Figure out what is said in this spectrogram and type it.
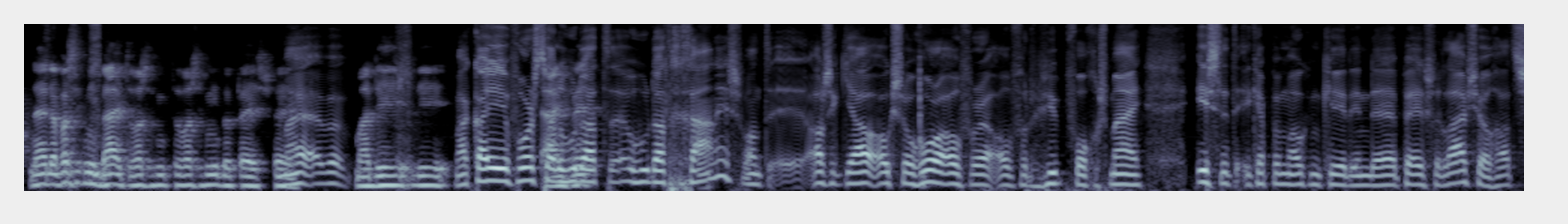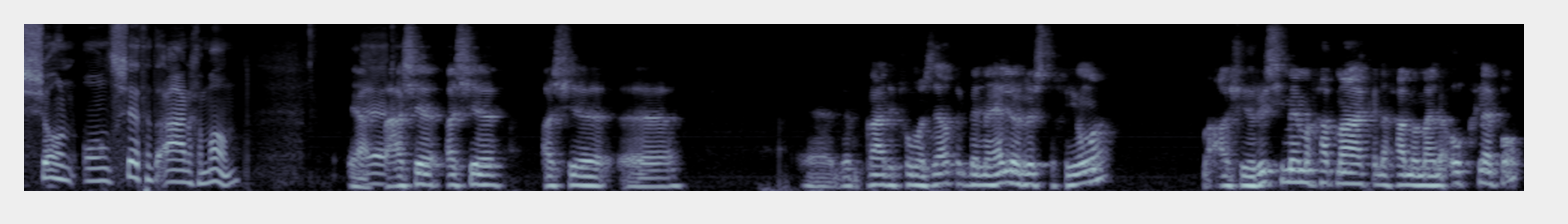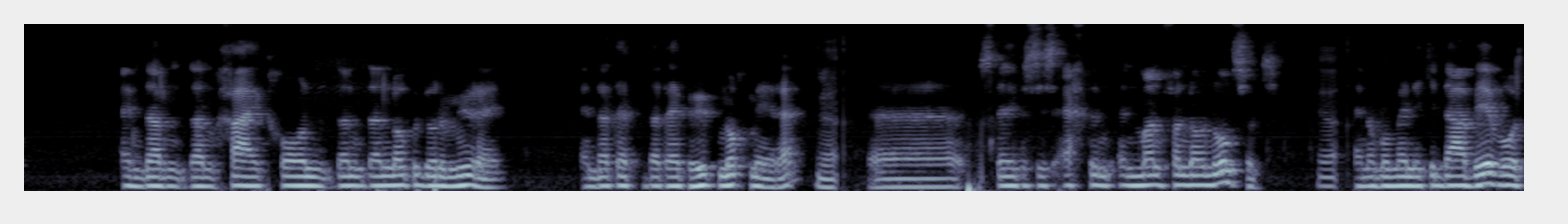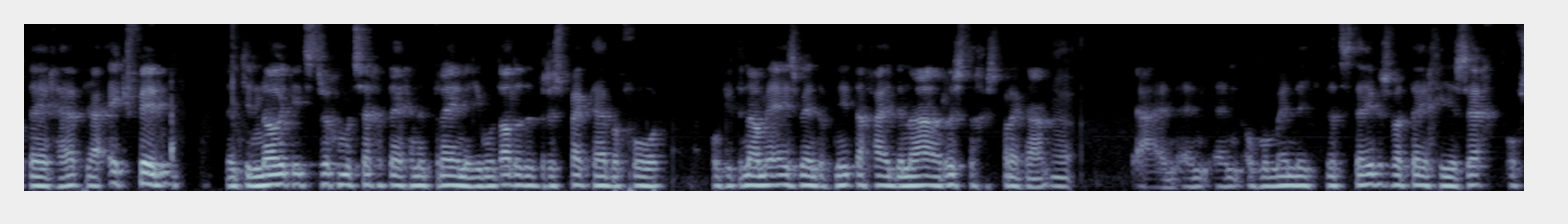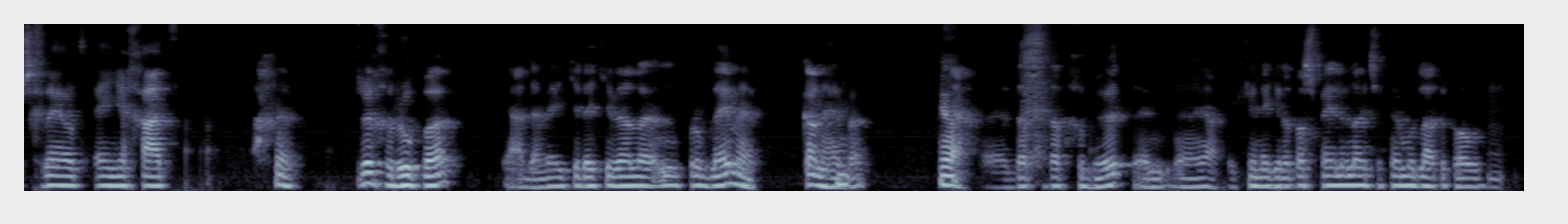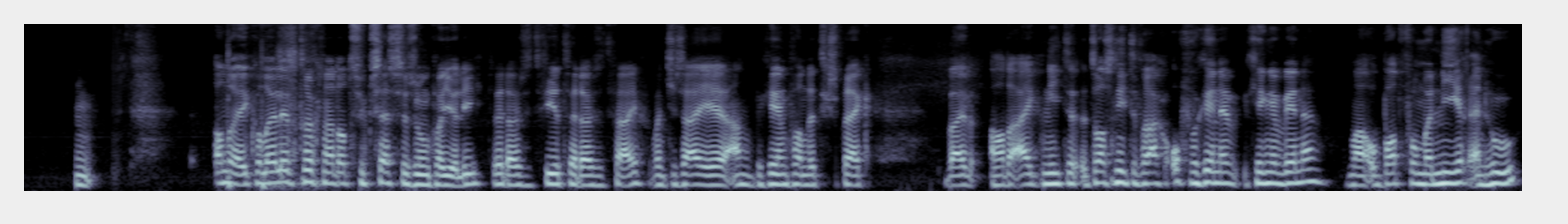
Nee, daar was ik niet bij. Toen was ik, niet- toen was ik niet bij PSV. Maar, Maar, eh, we- die, die, maar kan je je voorstellen Ja, hoe, weet- dat, eh, hoe dat gegaan is? Want eh, als ik jou ook zo hoor over, over Huub, volgens mij is het... Ik heb hem ook een keer in de PSV Live Show gehad. Zo'n ontzettend aardige man. Ja, Eh, maar als je, als je, als je eh, eh, dan praat ik voor mezelf, ik ben een hele rustige jongen. Maar als je ruzie met me gaat maken, dan gaan me mijn oogklep op. En dan, dan ga ik gewoon, dan, dan loop ik door de muur heen. En dat heb, dat heb Huub nog meer, hè. Ja. Stevens is echt een, een man van no-nonsense. Ja. En op het moment dat je daar weerwoord tegen hebt, ja, ik vind dat je nooit iets terug moet zeggen tegen een trainer. Je moet altijd het respect hebben voor of je het er nou mee eens bent of niet. Dan ga je daarna een rustig gesprek aan. Ja. Ja, en, en, en op het moment dat, dat Stevens wat tegen je zegt of schreeuwt en je gaat terugroepen, ja, dan weet je dat je wel een probleem hebt, kan hebben. Ja. eh, dat, dat gebeurt. En eh, ja, ik vind dat je dat als speler nooit zo ver moet laten komen. André, ik wil heel even terug naar dat successeizoen van jullie, 2004-2005. Want je zei eh, aan het begin van dit gesprek, wij hadden eigenlijk niet, het was niet de vraag of we gingen, gingen winnen, maar op wat voor manier en hoe.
